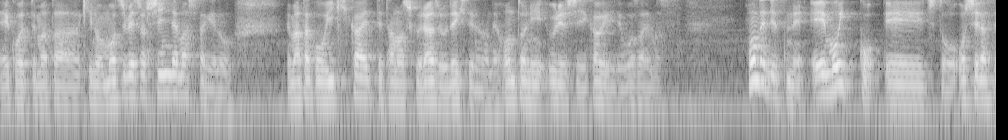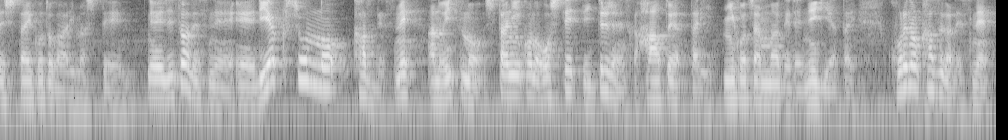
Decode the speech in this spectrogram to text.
えこうやってまた、昨日モチベーション死んでましたけど、またこう生き返って楽しくラジオできてるので、本当に嬉しい限りでございます。ほんでですね、えー、もう一個、えー、ちょっとお知らせしたいことがありまして、えー、実はですね、えー、リアクションの数ですね、あの、いつも下にこの押してって言ってるじゃないですか、ハートやったり、ニコちゃんマーケでネギやったり、これの数がですね、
